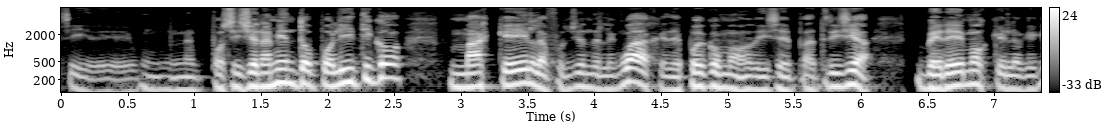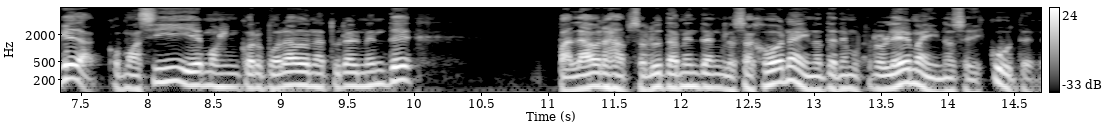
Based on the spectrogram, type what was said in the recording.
sí, de un posicionamiento político más que en la función del lenguaje. Después, como dice Patricia, veremos qué es lo que queda. Como así hemos incorporado naturalmente palabras absolutamente anglosajonas y no tenemos problema y no se discuten.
